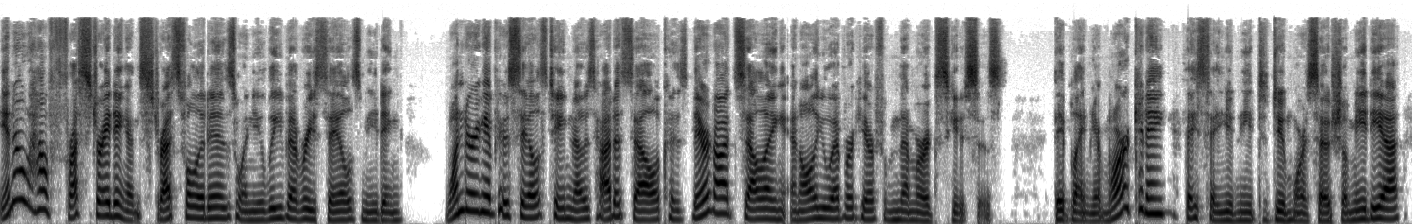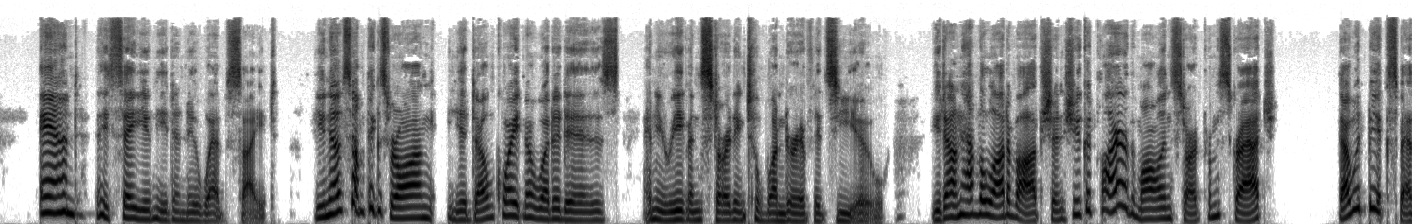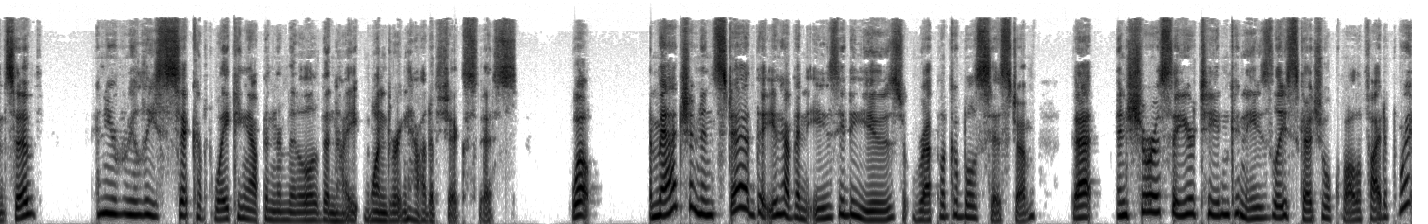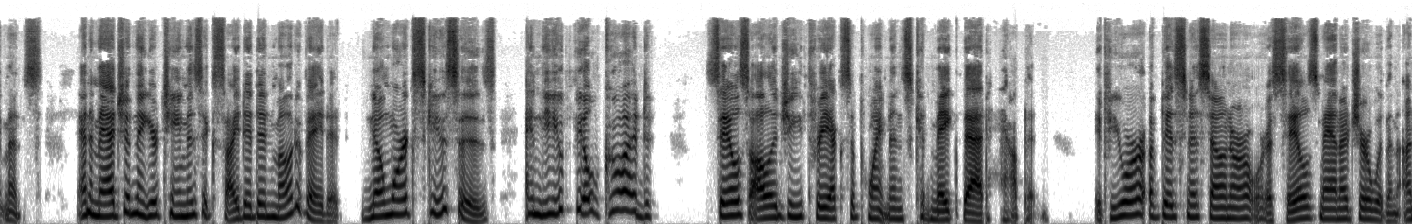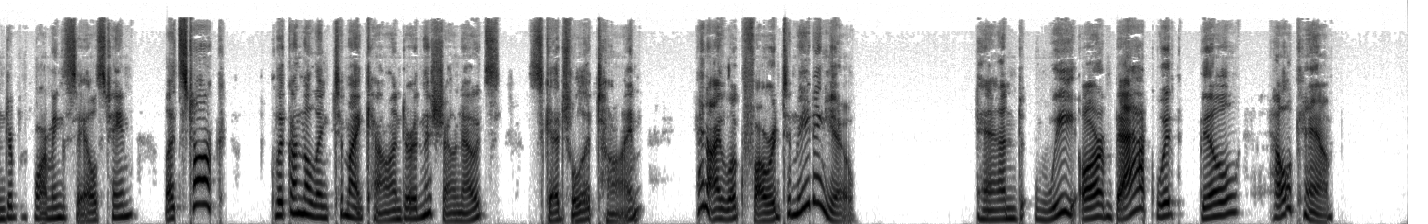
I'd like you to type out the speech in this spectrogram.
You know how frustrating and stressful it is when you leave every sales meeting wondering if your sales team knows how to sell because they're not selling and all you ever hear from them are excuses. They blame your marketing. They say you need to do more social media. And they say you need a new website. You know something's wrong. You don't quite know what it is. And you're even starting to wonder if it's you. You don't have a lot of options. You could fire them all and start from scratch. That would be expensive. And you're really sick of waking up in the middle of the night wondering how to fix this. Well, imagine instead that you have an easy to use, replicable system that ensures that your team can easily schedule qualified appointments. And imagine that your team is excited and motivated. No more excuses. And you feel good. Salesology 3X appointments can make that happen. If you're a business owner or a sales manager with an underperforming sales team, let's talk. Click on the link to my calendar in the show notes, schedule a time, and I look forward to meeting you. And we are back with Bill Hellkamp,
